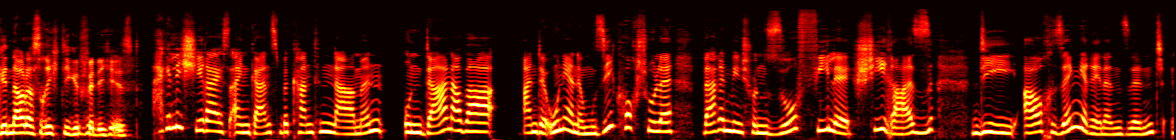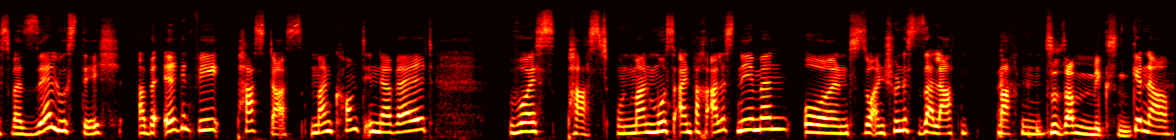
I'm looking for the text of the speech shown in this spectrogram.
genau das Richtige für dich ist. Eigentlich Shira ist ein ganz bekannter Name und dann aber an der Uni, an der Musikhochschule, waren wir schon so viele Shiras, die auch Sängerinnen sind. Es war sehr lustig, aber irgendwie passt das. Man kommt in der Welt, wo es passt und man muss einfach alles nehmen und so ein schönes Salat machen. Zusammenmixen. Genau.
